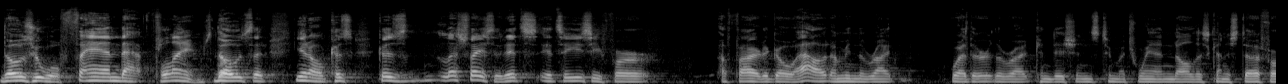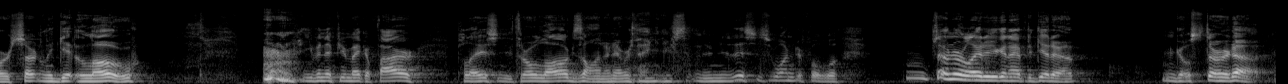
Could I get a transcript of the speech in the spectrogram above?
Those who will fan that flame. Those that, you know, because let's face it, it's it's easy for a fire to go out. I mean, the right weather, the right conditions, too much wind, all this kind of stuff, or certainly get low. Even if you make a fireplace and you throw logs on and everything, and you're sitting there and you're, this is wonderful. Well, mm, sooner or later, you're going to have to get up and go stir it up.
